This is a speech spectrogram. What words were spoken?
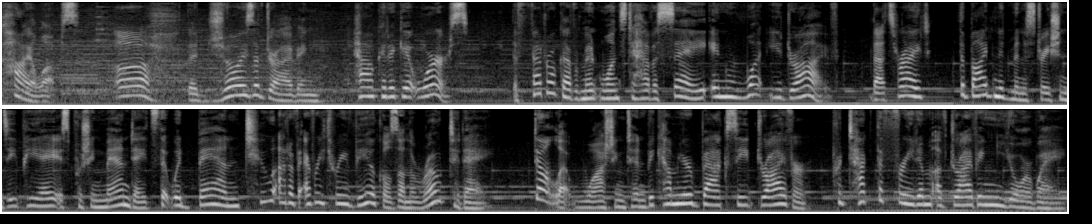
pileups. Ugh, the joys of driving. How could it get worse? The federal government wants to have a say in what you drive. That's right. The Biden administration's EPA is pushing mandates that would ban two out of every three vehicles on the road today. Don't let Washington become your backseat driver. Protect the freedom of driving your way.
